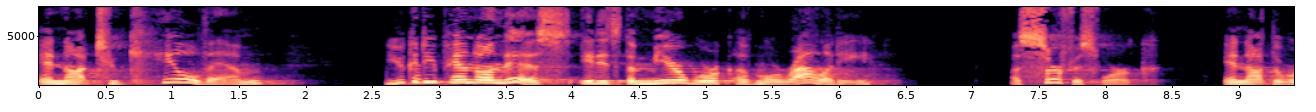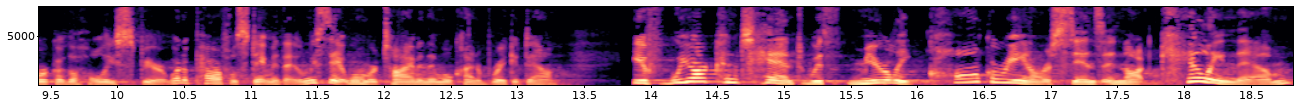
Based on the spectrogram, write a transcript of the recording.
and not to kill them, you can depend on this. It is the mere work of morality, a surface work, and not the work of the Holy Spirit. What a powerful statement that. Let me say it one more time and then we'll kind of break it down. If we are content with merely conquering our sins and not killing them,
